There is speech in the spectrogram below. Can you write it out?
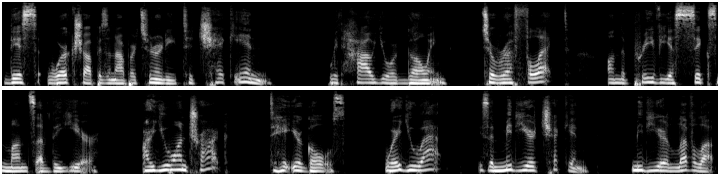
this workshop is an opportunity to check in with how you're going, to reflect on the previous six months of the year. Are you on track to hit your goals? Where you at? Is a mid-year check-in, mid-year level up.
